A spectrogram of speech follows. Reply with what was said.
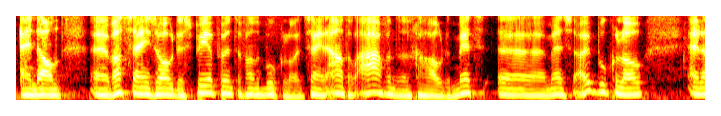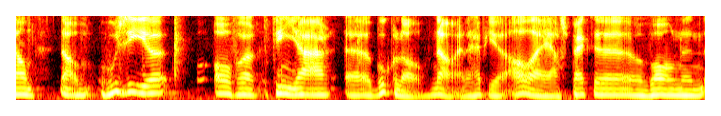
En dan, eh, wat zijn zo de speerpunten van de Boekelo? Het zijn een aantal avonden gehouden met eh, mensen uit Boekelo. En dan, nou, hoe zie je over tien jaar Boekelo? Nou, en dan heb je allerlei aspecten. Wonen,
